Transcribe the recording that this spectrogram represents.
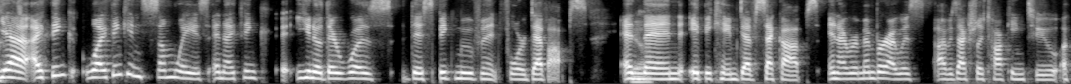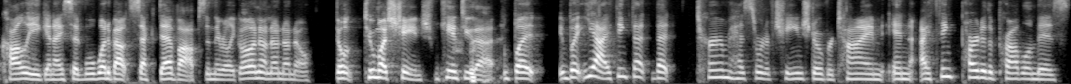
yeah, I think, well, I think in some ways, and I think, eh, you know, there was this big movement for DevOps and yeah. then it became DevSecOps. And I remember I was, I was actually talking to a colleague and I said, well, what about Sec DevOps? And they were like, oh, no, no, no, no, don't too much change. We can't do that. but, but yeah, I think that, that term has sort of changed over time. And I think part of the problem is,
